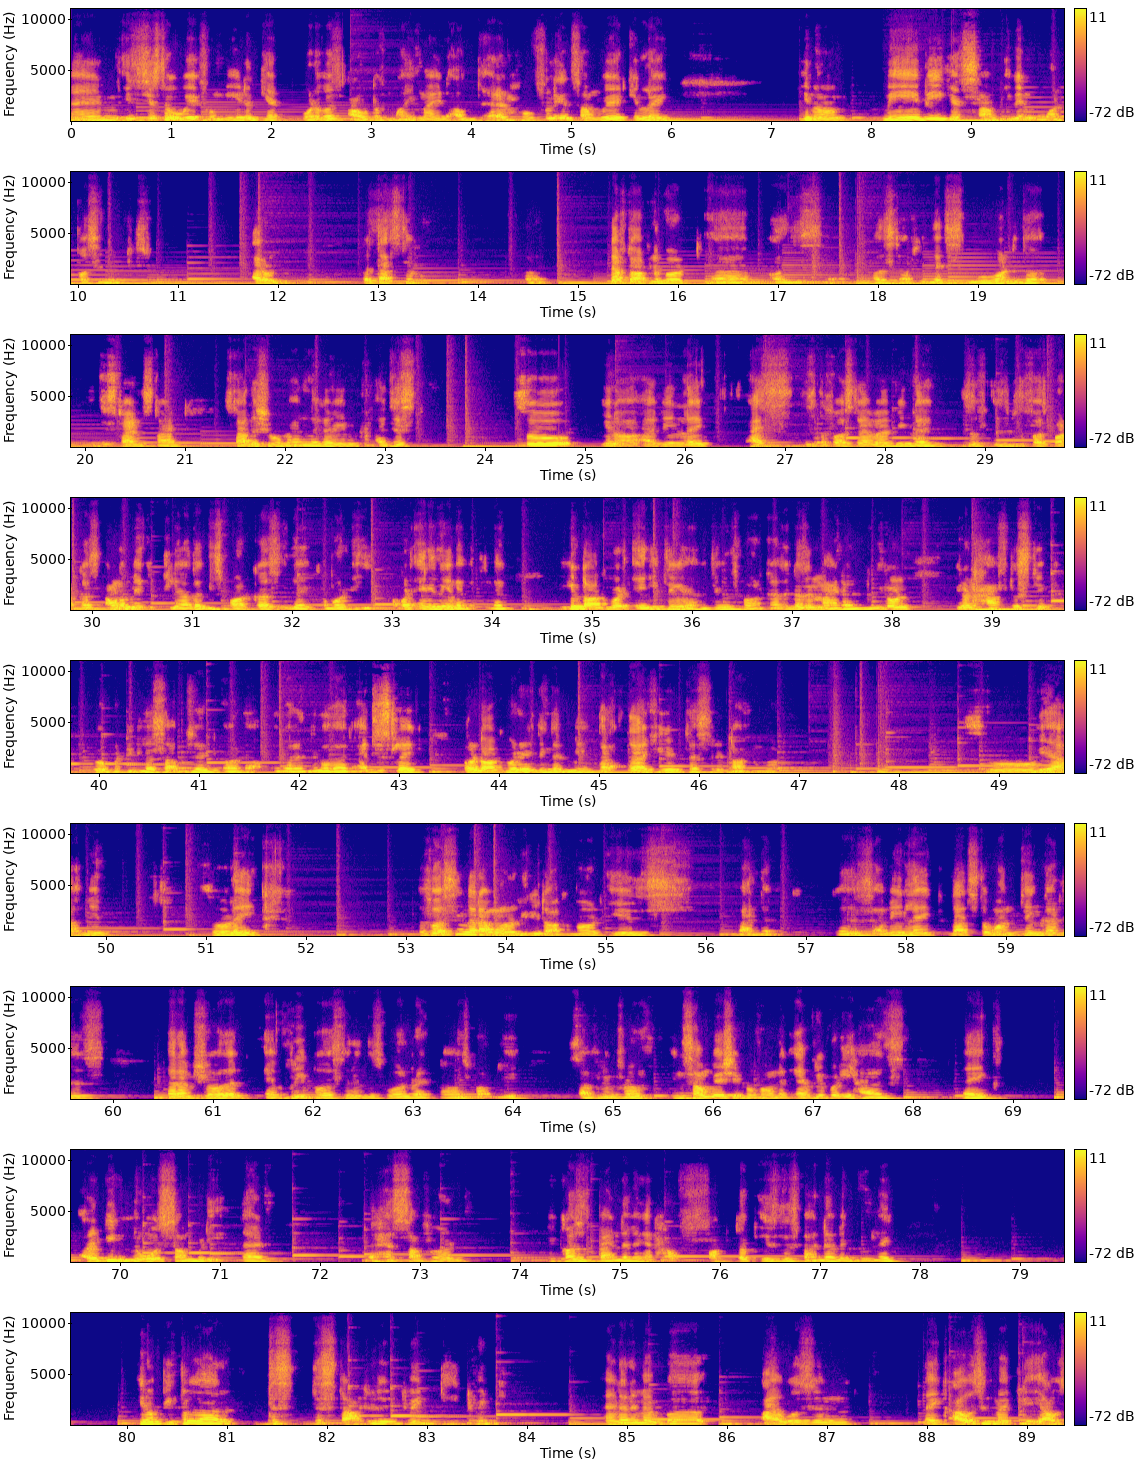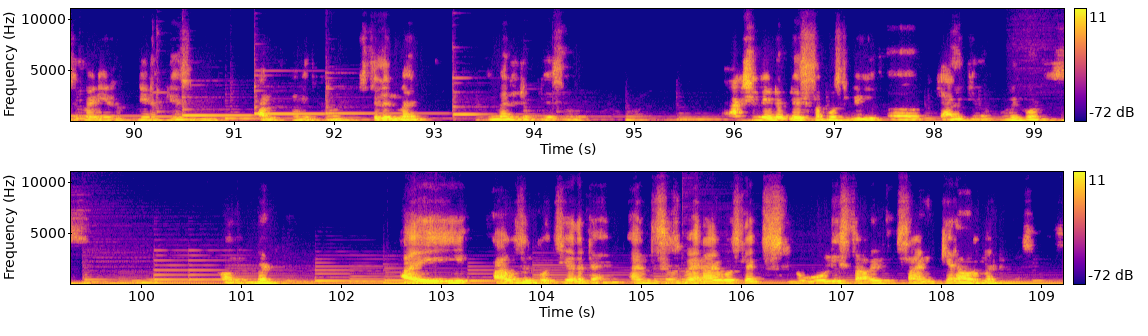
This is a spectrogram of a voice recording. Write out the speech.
And it's just a way for me to get whatever's out of my mind out there, and hopefully, in some way, it can like you know maybe get some even one person interested. I don't know, but that's the hope. Uh, enough talking about um, all this uh, all this stuff. Let's just move on to the. Just try and start start the show, man. Like I mean, I just so you know I've been like as this is the first time I've been like this is, this is the first podcast. I want to make it clear that this podcast is like about about anything and everything. Like we can talk about anything and everything in this podcast. It doesn't matter. We don't you don't have to stick to a particular subject or topic or anything like that. I just like want to talk about anything that me that, that I feel interested in talking about. So yeah, I mean, so like the first thing that I want to really talk about is pandemic. Because I mean, like that's the one thing that is that I'm sure that every person in this world right now is probably suffering from in some way, shape, or form. Like everybody has like everybody knows somebody that, that has suffered because of the pandemic. And how fucked up is this pandemic? Like you know, people are this this started in 2020, and I remember I was in like I was in my place. I was in my native native place. I'm, I mean, I'm still in my in my native place. Actually, native place is supposed to be uh, Calicut, we got this call it. But I I was in Kochi at the time, and this is when I was like slowly started starting to get out of my depression.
